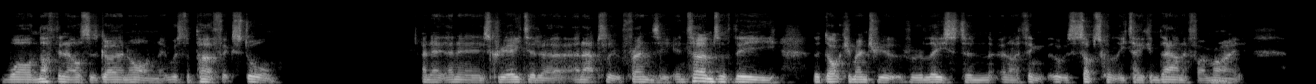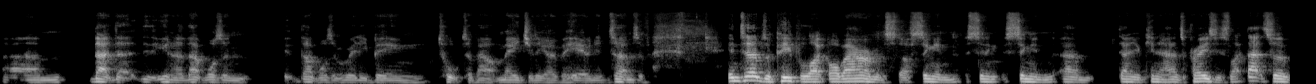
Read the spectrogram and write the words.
while nothing else is going on, it was the perfect storm. And it, and it has created a, an absolute frenzy in terms of the the documentary that was released and, and I think it was subsequently taken down if I'm mm. right. Um, that that you know that wasn't that wasn't really being talked about majorly over here. And in terms of in terms of people like Bob Arum and stuff singing singing singing um, Daniel Kinahan's praises, like that's a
